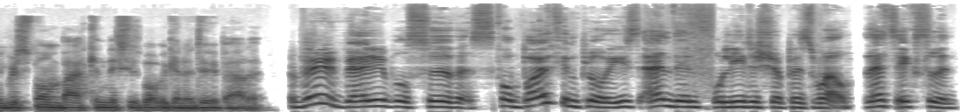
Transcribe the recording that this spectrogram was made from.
respond back. And this is what we're going to do about it. A very valuable service for both employees and then for leadership as well. That's excellent.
